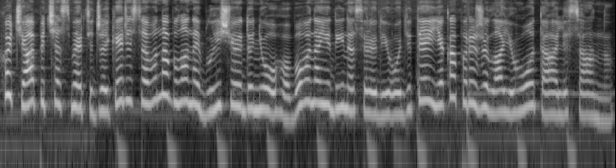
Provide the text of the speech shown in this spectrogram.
Хоча під час смерті Джей Керріса вона була найближчою до нього, бо вона єдина серед його дітей, яка пережила його та Алісанну.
